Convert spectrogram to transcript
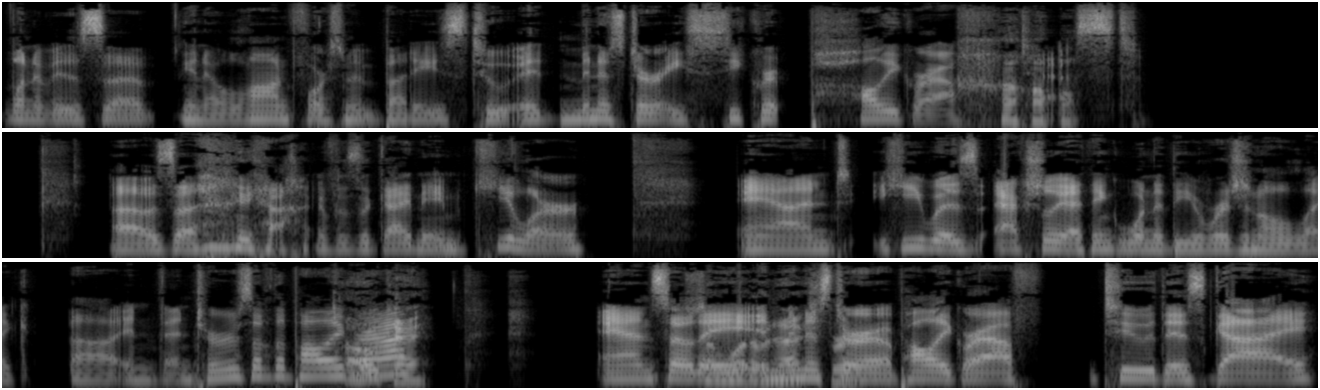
one of his, uh, you know, law enforcement buddies to administer a secret polygraph Oh. test. Uh, it was a yeah, it was a guy named Keeler, and he was actually, I think, one of the original like uh, inventors of the Oh, polygraph. okay. And so they administer expert. a polygraph to this guy,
